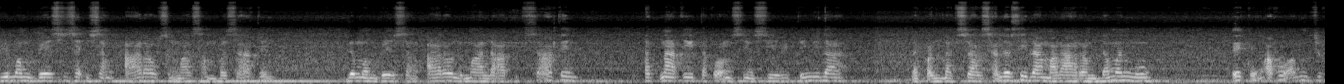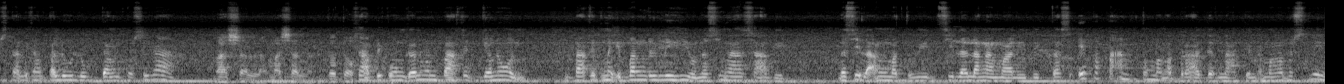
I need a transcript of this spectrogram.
limang beses sa isang araw, sumasamba sa akin. Limang beses ang araw, lumalapit sa akin. At nakita ko ang sincerity nila, na pag nagsasala sila, mararamdaman mo, eh kung ako ang Diyos, talagang palulugdang ko sila. Mashallah, mashallah. Totoo. Sabi ko, ganun, bakit ganun? Bakit may ibang relihiyon na sinasabi na sila ang matuwid, sila lang ang maliligtas? Eh, paano itong mga brother natin, ang mga Muslim?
